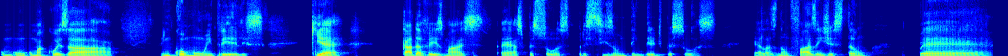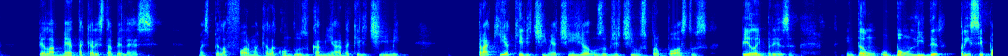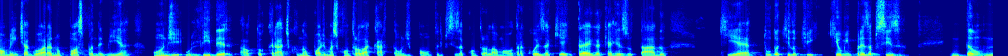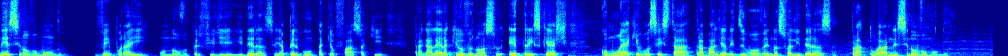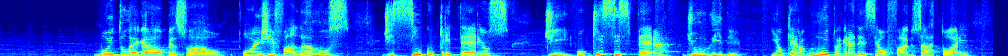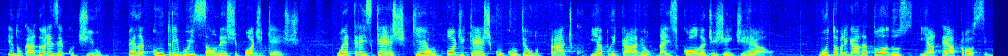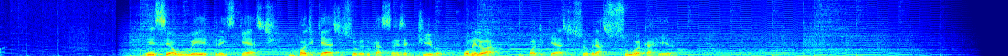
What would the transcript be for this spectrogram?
uma coisa em comum entre eles, que é cada vez mais é, as pessoas precisam entender de pessoas. Elas não fazem gestão é, pela meta que ela estabelece, mas pela forma que ela conduz o caminhar daquele time, para que aquele time atinja os objetivos propostos pela empresa. Então, o bom líder, principalmente agora no pós-pandemia, onde o líder autocrático não pode mais controlar cartão de ponto, ele precisa controlar uma outra coisa que é entrega, que é resultado, que é tudo aquilo que, que uma empresa precisa. Então, nesse novo mundo, vem por aí um novo perfil de liderança. E a pergunta que eu faço aqui para a galera que ouve o nosso E3Cast, como é que você está trabalhando e desenvolvendo a sua liderança para atuar nesse novo mundo? Muito legal, pessoal. Hoje falamos de cinco critérios de o que se espera de um líder. E eu quero muito agradecer ao Fábio Sartori, educador executivo, pela contribuição neste podcast. O E3Cast, que é um podcast com conteúdo prático e aplicável da Escola de Gente Real. Muito obrigado a todos e até a próxima. Esse é o E3Cast, um podcast sobre educação executiva, ou melhor, um podcast sobre a sua carreira.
